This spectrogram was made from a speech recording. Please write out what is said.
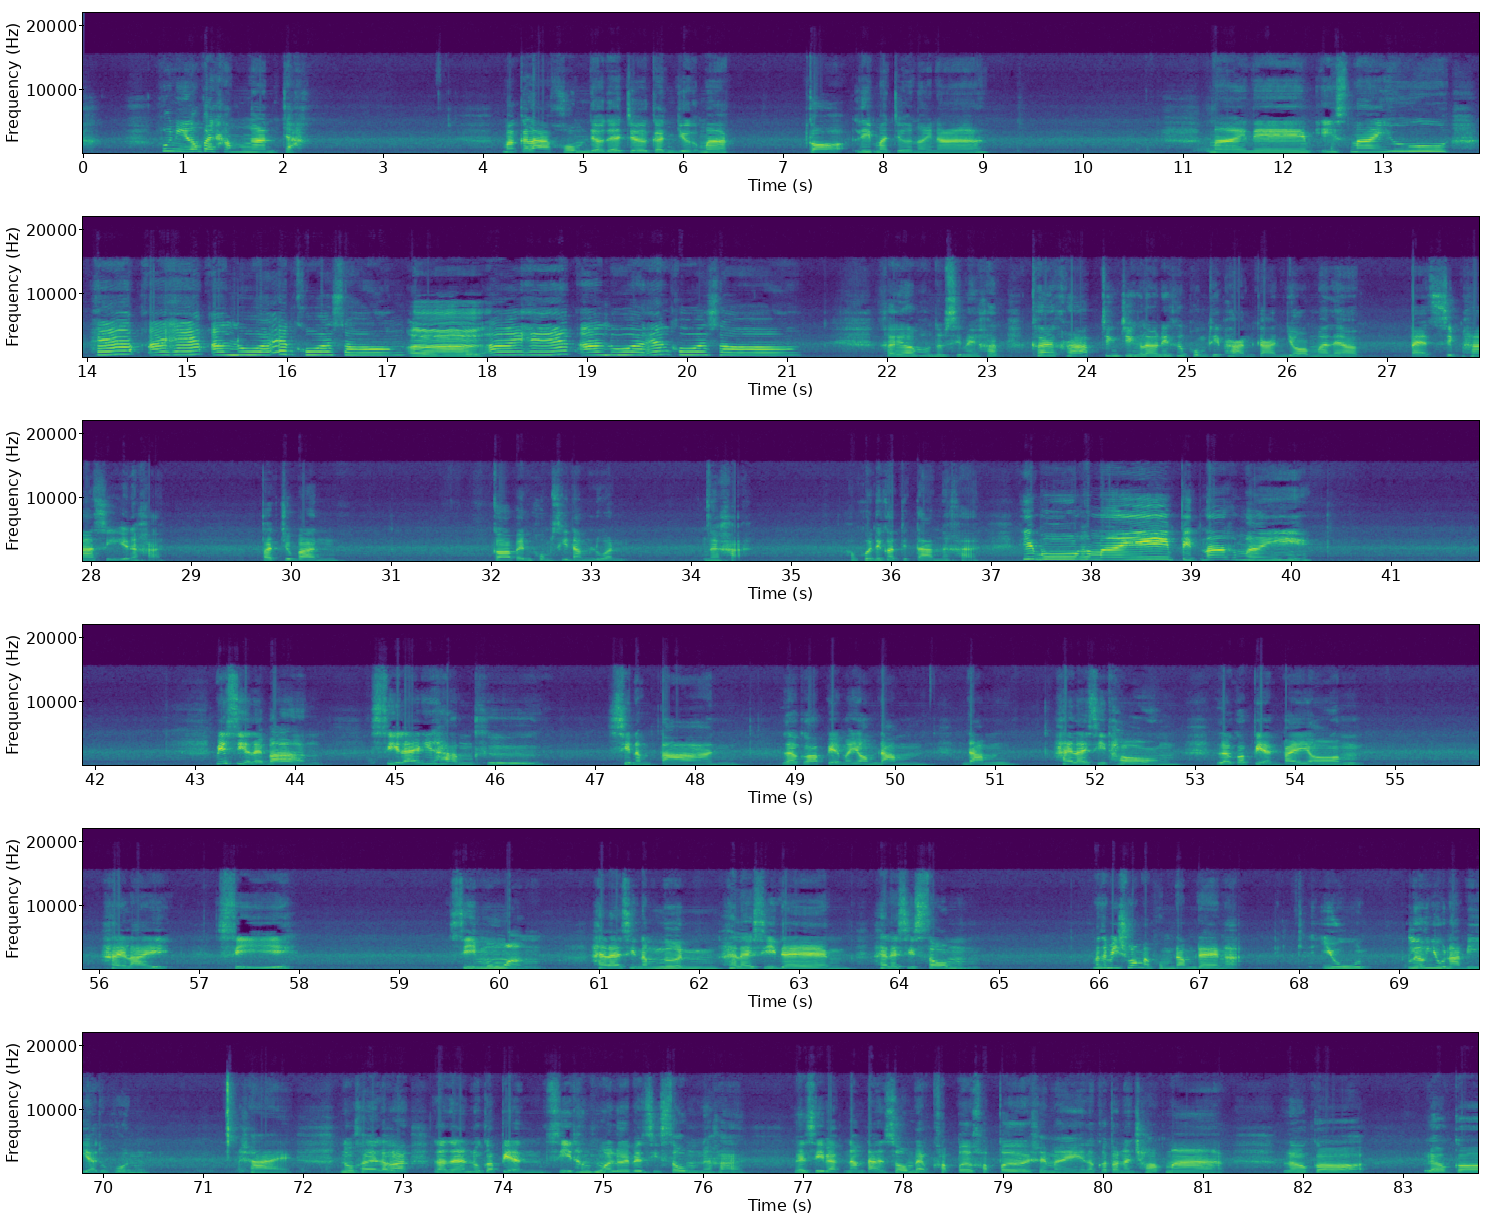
พรุ่งนี้ต้องไปทำงานจ้ะ มกราคมเดี๋ยวได้เจอกันเยอะมาก ก็รีบมาเจอหน่อยนะ My name is Mayu Have I have อลัว and ครัวซอง เออ I have มผมทำสีไหมครับ เคยครับ จริง ๆ แล้วนี่คือผมที่ผ่านการย้อมมาแล้ว 85 สีนะคะ ปัจจุบัน ก็เป็นผมสีดำล้วนนะคะ ขอบคุณที่กดติดตามนะคะ พี่บูทำไม ปิดหน้าทำไม มีสีอะไรบ้าง สีแรกที่ทำคือสีน้ำตาล แล้วก็เปลี่ยนมาย้อมดำดำ ไฮไลท์สีทอง แล้วก็เปลี่ยนไปย้อม ไฮไลท์สี สีม่วง ไฮไลท์สีน้ำเงิน ไฮไลท์สีแดง ไฮไลท์สีส้ม มันจะมีช่วงแบบผมดำแดงอะยูเรื่องยูนาบีอะทุกคน ใช่ หนูเคยแล้วก็หลังจากนั้นหนูก็เปลี่ยนสีทั้งหัวเลยเป็นสีส้มนะคะเป็นสีแบบน้ำตาลส้มแบบคอปเปอร์คอปเปอร์ใช่ไหม แล้วก็ตอนนั้นชอบมาก แล้วก็แล้วก็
